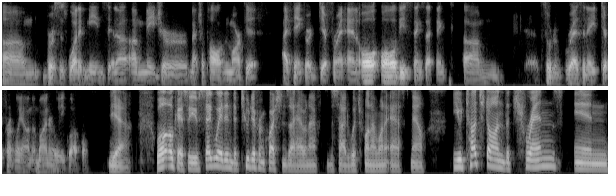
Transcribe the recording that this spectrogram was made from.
um, versus what it means in a, a major metropolitan market i think are different and all, all these things i think um, sort of resonate differently on the minor league level Yeah. Well, okay. So you've segued into two different questions I have, and I have to decide which one I want to ask now. You touched on the trends in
